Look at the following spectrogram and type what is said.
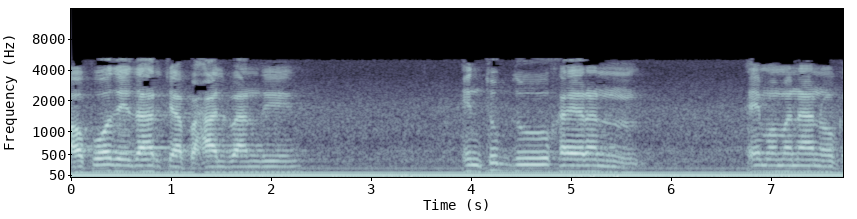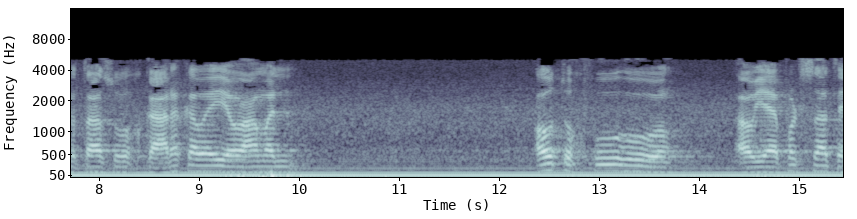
او پوه دی د هر چا په حال باندې ان تبدو خیرا اے مومنانو که تاسو ښکارا کوي یو عمل او تخفوه او یا پټ ساته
